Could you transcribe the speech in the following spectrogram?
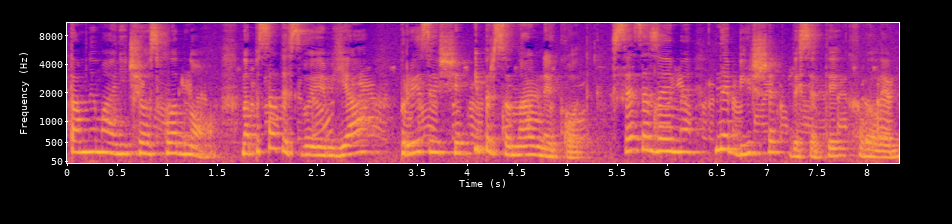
Там немає нічого складного. Написати своє ім'я, прізвище і персональний код. Все це займе не більше 10 хвилин.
